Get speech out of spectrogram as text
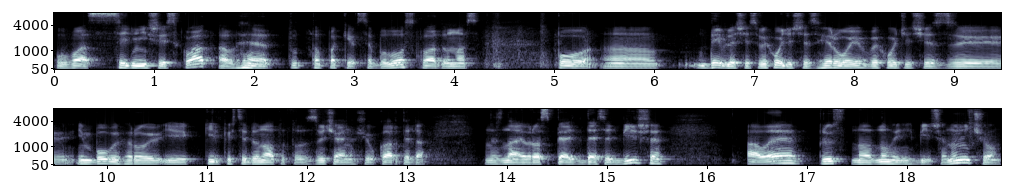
у вас сильніший склад, але тут навпаки все було. Склад у нас по дивлячись, виходячи з героїв, виходячи з е, імбових героїв і кількості донату, то звичайно, що у картеля не знаю, раз 5-10 більше. Але плюс на одного їх більше. Ну нічого.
